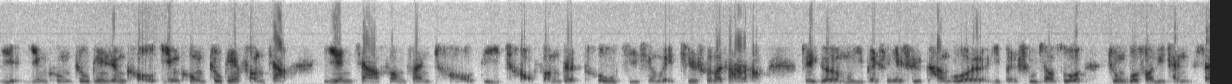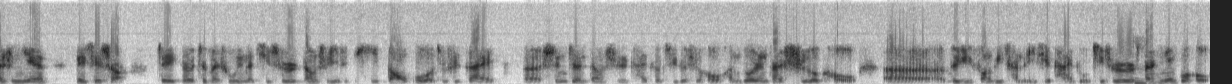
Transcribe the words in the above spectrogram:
业，严控周边人口，严控周边房价，严加防范炒地炒房的投机行为。其实说到这儿哈，这个木易本身也是看过一本书，叫做《中国房地产三十年那些事儿》。这个这本书里呢，其实当时也是提到过，就是在。呃，深圳当时开特区的时候，很多人在蛇口，呃，对于房地产的一些态度。其实三十年过后，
